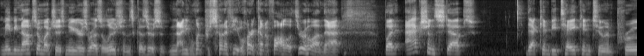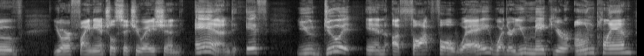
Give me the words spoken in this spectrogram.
maybe not so much as New Year's resolutions, because there's 91% of you aren't going to follow through on that, but action steps that can be taken to improve your financial situation. And if you do it in a thoughtful way, whether you make your own plan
